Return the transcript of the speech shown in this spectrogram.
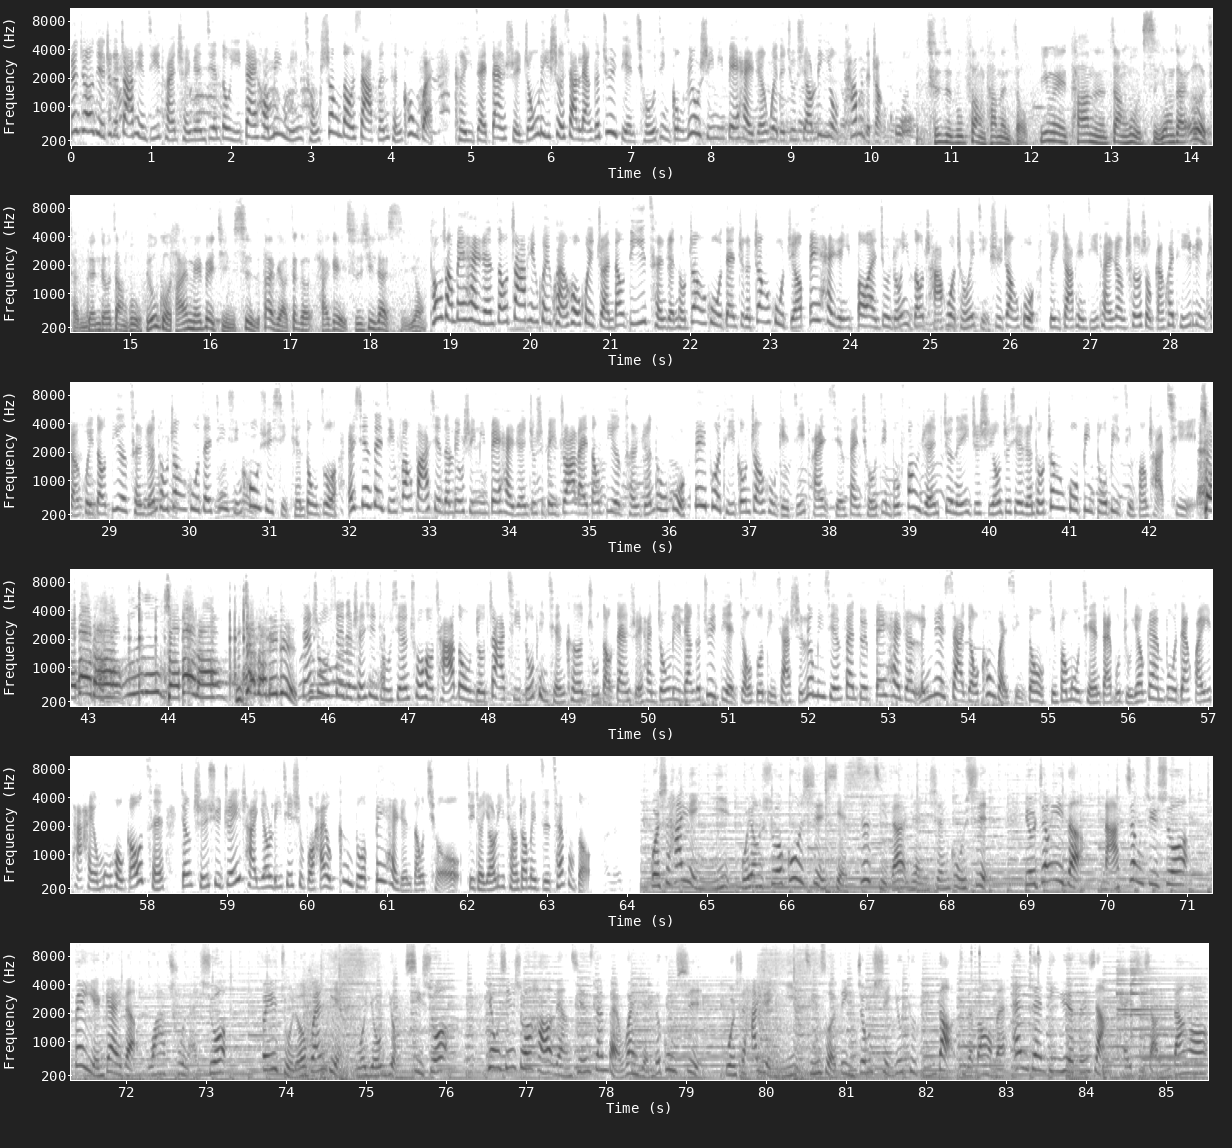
根据了解，这个诈骗集团成员间都以代号命名，从上到下分层控管，可以在淡水中立设下两个据点，囚禁共六十一名被害人，为的就是要利用他们的账户，迟迟不放他们走，因为他们的账户使用在二层人头账户，如果还没被警示，代表这个还可以持续在使用。通常被害人遭诈骗汇款后，会转到第一层人头账户，但这个账户只要被害人一报案，就容易遭查获，成为警示账户，所以诈骗集团让车手赶快提领，转汇到第二层人头账户，在进行后续洗钱动作。而现在警方发现的六十一名被害人，就是被抓来当第二层人头户，被迫提供账户给集团，嫌犯囚禁不放人，就能一直使用这些人头账户，并躲避警方查缉。少报道，少报道，你叫什么名字？三十五岁的陈姓主嫌，绰号茶董，有诈欺毒品前科，主导淡水和中立两个据点，教唆底下十六名嫌犯对被害人凌虐下药控管行动。警方目前逮捕主要干部，但怀疑他还有幕后高层，将持续追查，也要厘清是否还有更多被害人遭囚。记者姚立强、张妹子采访到。我是哈远怡，我用说故事写自己的人生故事，有争议的拿证据说，被掩盖的挖出来说，非主流观点我有勇气说，用心说好两千三百万人的故事。我是哈远怡，请锁定中视 YouTube 频道，记得帮我们按赞、订阅、分享，开启小铃铛哦。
